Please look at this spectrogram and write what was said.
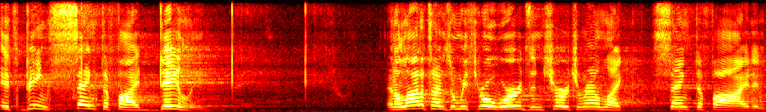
it's being sanctified daily. And a lot of times when we throw words in church around like sanctified and,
